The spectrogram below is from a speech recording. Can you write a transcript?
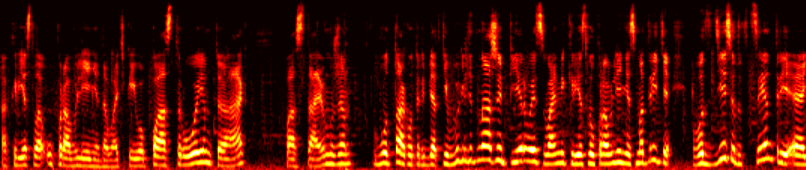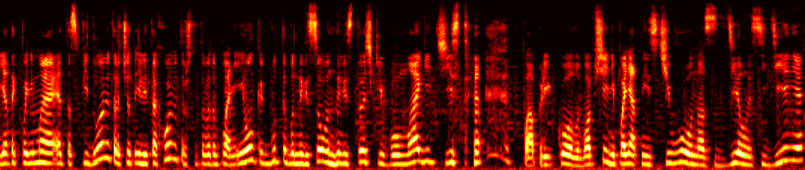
а, кресло управления. Давайте-ка его построим. Так, поставим уже. Вот так вот, ребятки, выглядит наше первое с вами кресло управления. Смотрите, вот здесь вот в центре, э, я так понимаю, это спидометр, что-то или тахометр, что-то в этом плане. И он как будто бы нарисован на листочке бумаги чисто по приколу. Вообще непонятно из чего у нас сделано сиденье.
